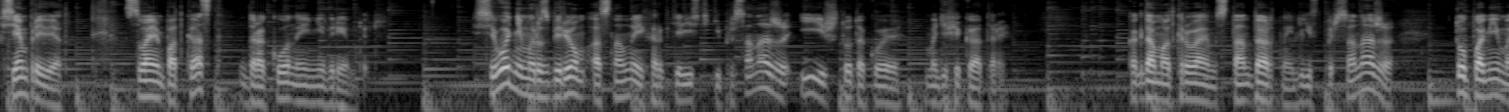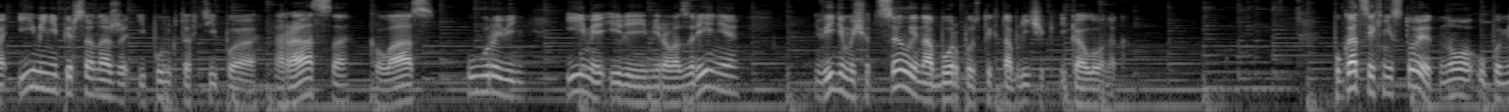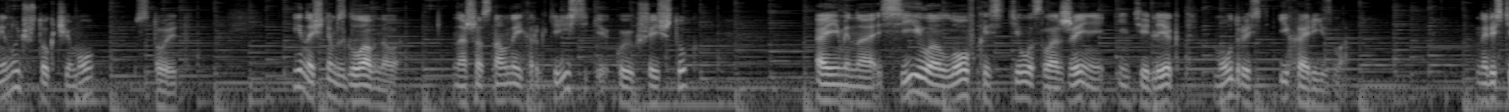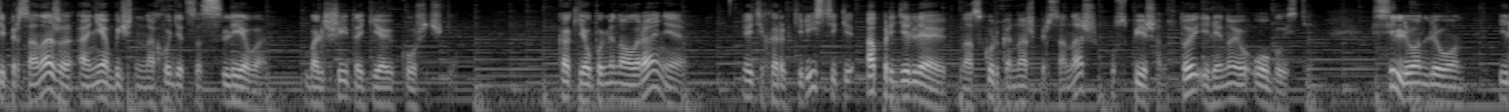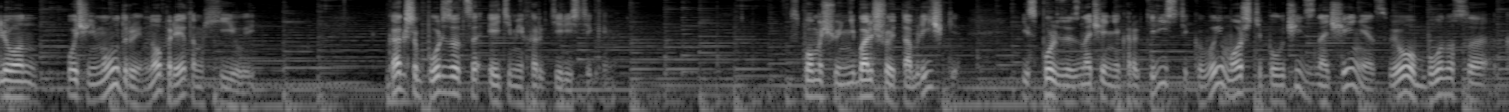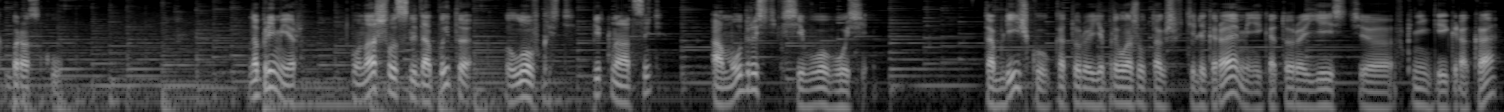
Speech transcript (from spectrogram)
Всем привет! С вами подкаст «Драконы не дремлют». Сегодня мы разберем основные характеристики персонажа и что такое модификаторы. Когда мы открываем стандартный лист персонажа, то помимо имени персонажа и пунктов типа раса, класс, уровень, имя или мировоззрение, видим еще целый набор пустых табличек и колонок. Пугаться их не стоит, но упомянуть что к чему стоит. И начнем с главного. Наши основные характеристики, коих 6 штук, а именно сила, ловкость, телосложение, интеллект, мудрость и харизма. На листе персонажа они обычно находятся слева, большие такие кошечки. Как я упоминал ранее, эти характеристики определяют, насколько наш персонаж успешен в той или иной области. Силен ли он, или он очень мудрый, но при этом хилый. Как же пользоваться этими характеристиками? С помощью небольшой таблички, используя значение характеристик, вы можете получить значение своего бонуса к броску. Например, у нашего следопыта ловкость 15, а мудрость всего 8. Табличку, которую я приложу также в Телеграме и которая есть э, в книге игрока,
